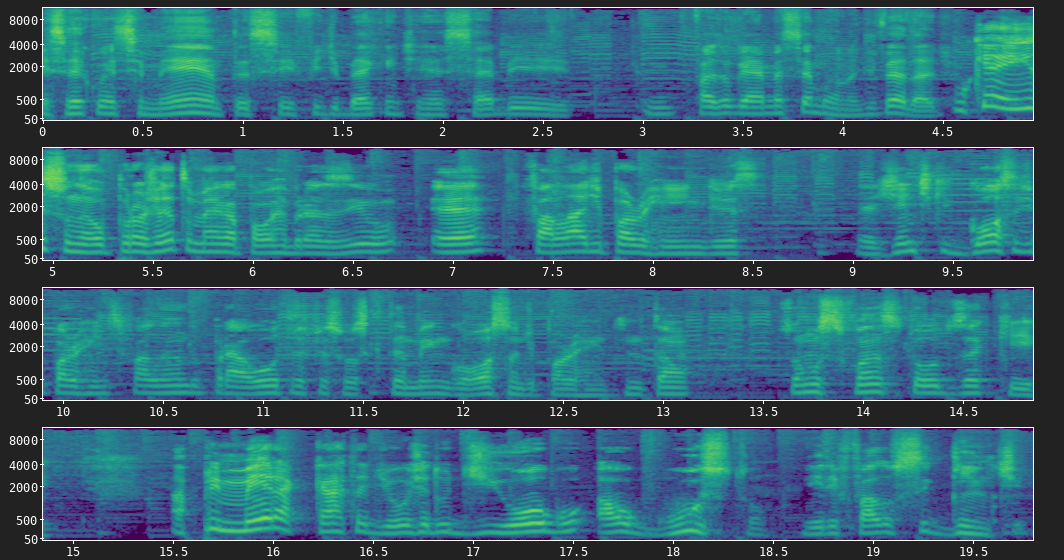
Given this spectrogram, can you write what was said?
esse reconhecimento, esse feedback que a gente recebe faz eu ganhar minha semana, de verdade. O que é isso, né? O projeto Mega Power Brasil é falar de Power Rangers, é gente que gosta de Power Rangers falando para outras pessoas que também gostam de Power Rangers. Então, somos fãs todos aqui. A primeira carta de hoje é do Diogo Augusto. E ele fala o seguinte:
